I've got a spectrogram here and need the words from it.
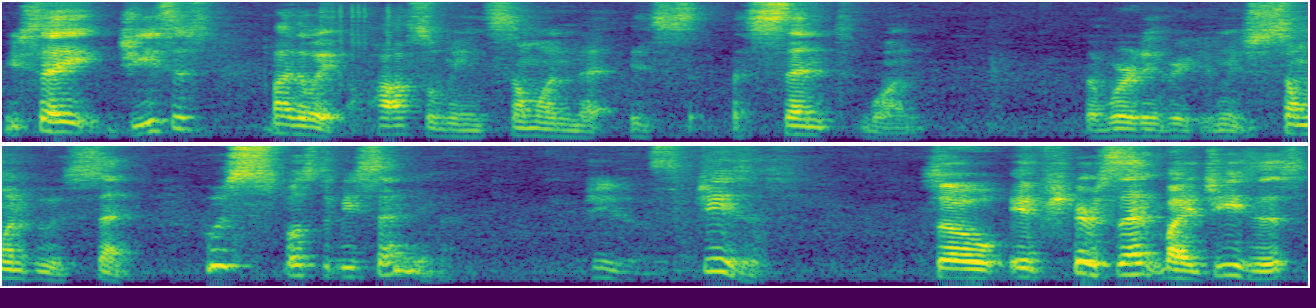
You say, Jesus, by the way, apostle means someone that is a sent one. The word in Greek means someone who is sent. Who's supposed to be sending them? Jesus. Jesus. So if you're sent by Jesus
